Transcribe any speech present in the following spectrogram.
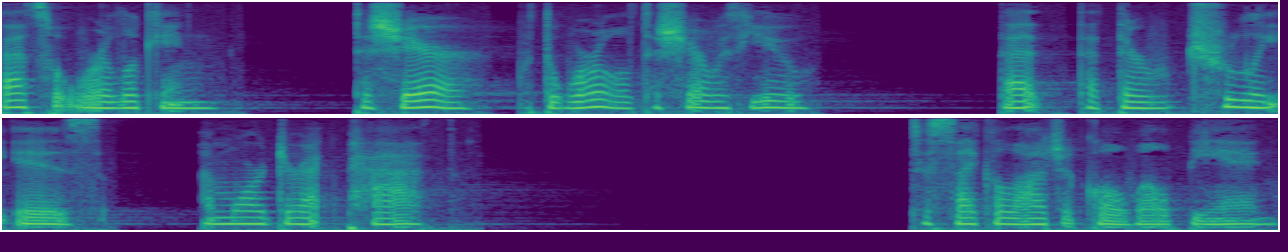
that's what we're looking to share with the world, to share with you. That, that there truly is a more direct path to psychological well being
